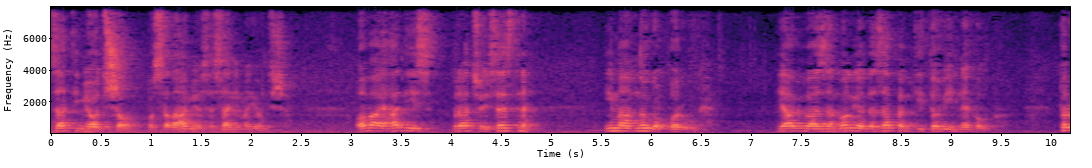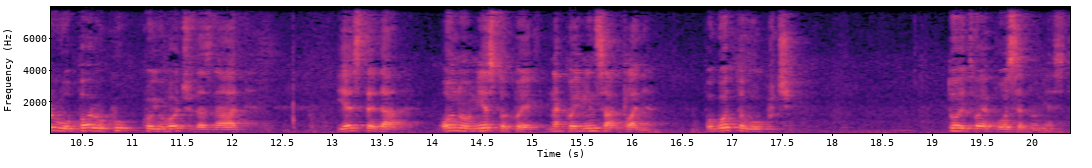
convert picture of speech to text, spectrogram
zatim je otišao, poselamio se sa njima i otišao. Ovaj hadis, braćo i sestre, ima mnogo poruka. Ja bih vas zamolio da zapamtite ovih nekoliko. Prvu poruku koju hoću da znate, jeste da ono mjesto koje, na kojem insan klanja, pogotovo u kući, to je tvoje posebno mjesto.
